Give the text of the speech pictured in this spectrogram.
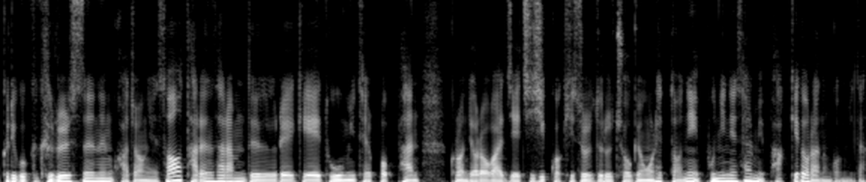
그리고 그 글을 쓰는 과정에서 다른 사람들에게 도움이 될 법한 그런 여러 가지의 지식과 기술들을 적용을 했더니 본인의 삶이 바뀌더라는 겁니다.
